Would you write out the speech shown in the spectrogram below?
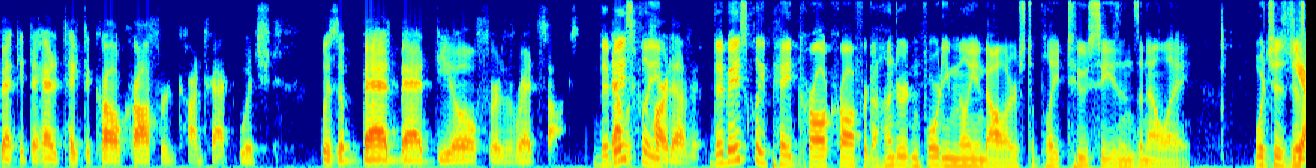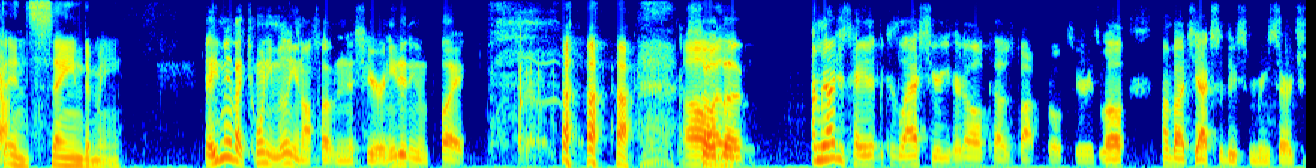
Beckett, they had to take the Carl Crawford contract, which was a bad, bad deal for the Red Sox. They That basically part of it. they basically paid Carl Crawford 140 million dollars to play two seasons in LA, which is just Yeah. insane to me. Yeah, he made like 20 million off of him this year, and he didn't even play. oh, so I- the, I mean, I just hate it because last year you heard, oh, Cubs pop the World Series. Well, how about you actually do some research?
